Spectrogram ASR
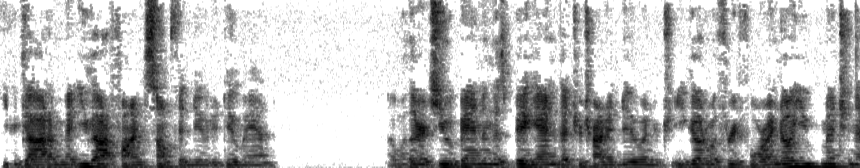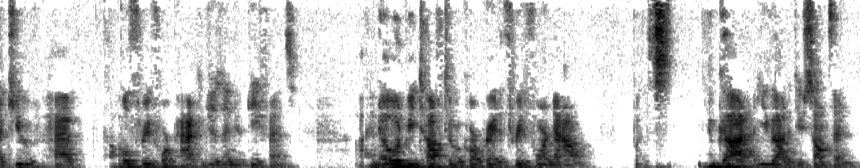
You gotta you gotta find something new to do, man. Whether it's you abandon this big end that you're trying to do and you go to a three-four. I know you mentioned that you have a couple three-four packages in your defense. I know it would be tough to incorporate a three-four now, but you gotta you got to do something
